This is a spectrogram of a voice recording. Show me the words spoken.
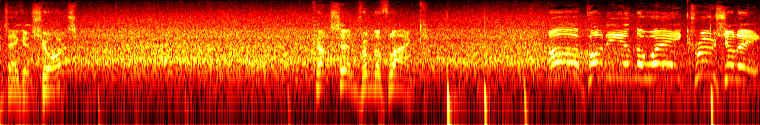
They take it short. Cuts in from the flank. Oh, body in the way, crucially.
